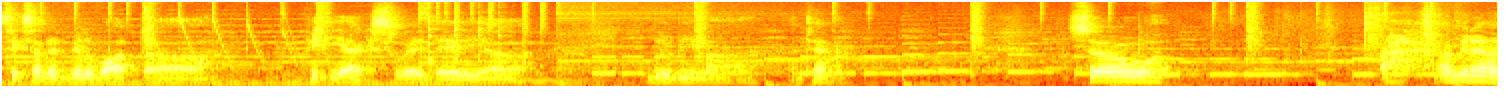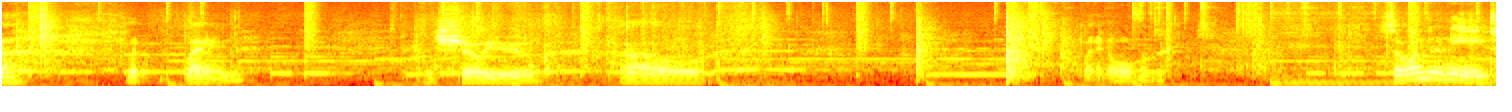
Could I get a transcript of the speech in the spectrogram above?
600 milliwatt uh, VTX with a uh, Bluebeam uh, antenna. So uh, I'm gonna flip the plane and show you how plane over. So underneath,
